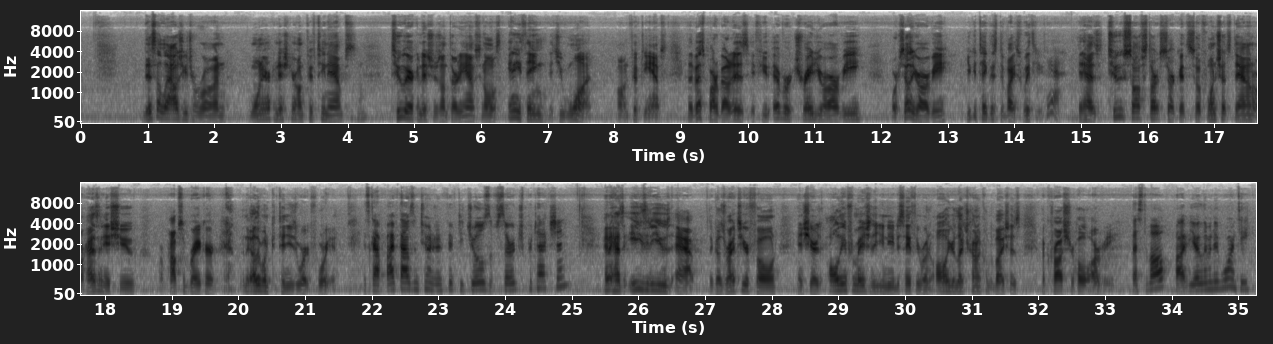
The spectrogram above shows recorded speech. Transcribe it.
This allows you to run one air conditioner on 15 amps, Mhm. two air conditioners on 30 amps, and almost anything that you want on 50 amps. And the best part about it is if you ever trade your RV or sell your RV, you can take this device with you. Yeah. It has two soft start circuits, so if one shuts down or has an issue or pops a breaker, then the other one continues to work for you. It's got 5,250 joules of surge protection. And it has an easy to use app that goes right to your phone and shares all the information that you need to safely run all your electronic devices across your whole RV. Best of all, five year limited warranty.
